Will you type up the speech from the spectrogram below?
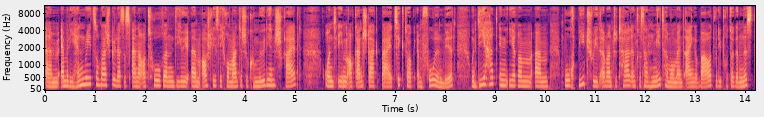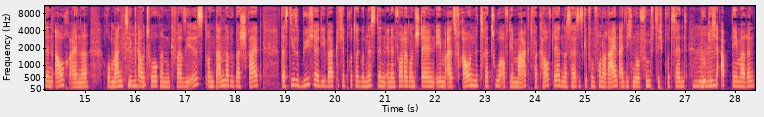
Ähm, Emily Henry zum Beispiel, das ist eine Autorin, die ähm, ausschließlich romantische Komödien schreibt und eben auch ganz stark bei TikTok empfohlen wird. Und die hat in ihrem ähm, Buch Beach Read aber einen total interessanten Metamoment eingebaut, wo die Protagonistin auch eine Romantikautorin mhm. quasi ist und dann darüber schreibt, dass diese Bücher die weibliche Protagonistin in den Vordergrund stellen, eben als Frauenliteratur auf dem Markt verkauft werden. Das heißt, es gibt von vornherein eigentlich nur 50 Prozent mhm. mögliche Abnehmerin,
